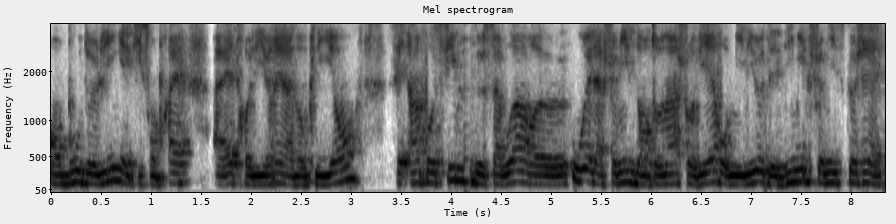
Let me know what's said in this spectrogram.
en bout de ligne et qui sont prêts à être livrés à nos clients. C'est impossible de savoir où est la chemise d'Antonin Chauvière au milieu des 10 000 chemises que j'ai.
